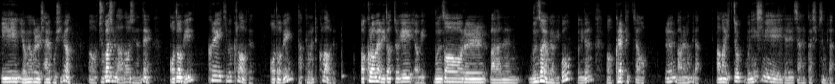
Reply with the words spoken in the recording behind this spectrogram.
이 영역을 잘 보시면 어, 두 가지로 나눠지는데 어도비 크리에이티브 클라우드, 어도비 다큐멘트 클라우드. 어크로벤 리더 쪽이 여기 문서를 말하는 문서 영역이고 여기는 어, 그래픽 작업을 말을 합니다. 아마 이쪽 부분이 핵심이 되지 않을까 싶습니다.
